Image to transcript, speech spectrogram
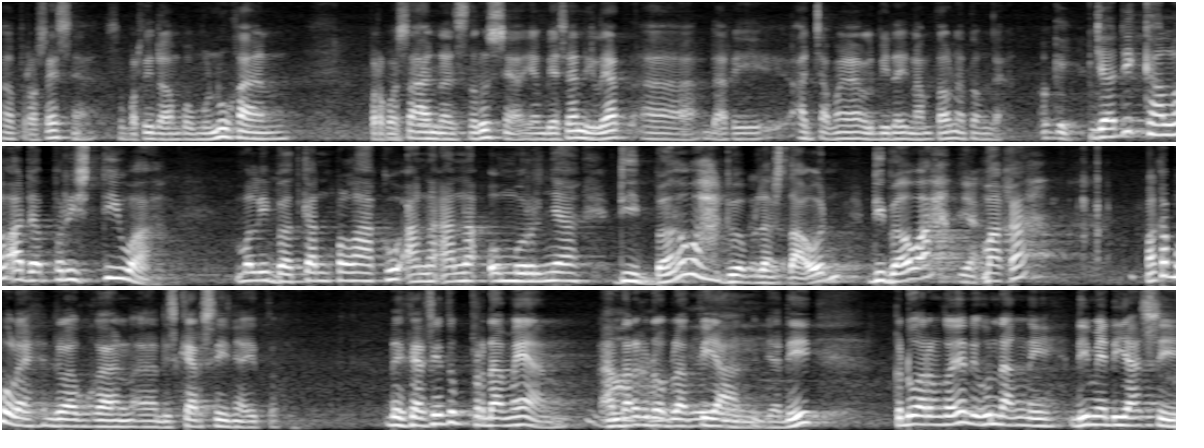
uh, prosesnya seperti dalam pembunuhan perkosaan dan seterusnya yang biasanya dilihat uh, dari ancamannya lebih dari enam tahun atau enggak. Oke, jadi kalau ada peristiwa melibatkan pelaku anak-anak umurnya di bawah 12 tahun, di bawah, ya. maka maka boleh dilakukan uh, diskersinya itu. Diskersi itu perdamaian oh, antara kedua belah okay. pihak. Jadi kedua orang tuanya diundang nih, di mediasi.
